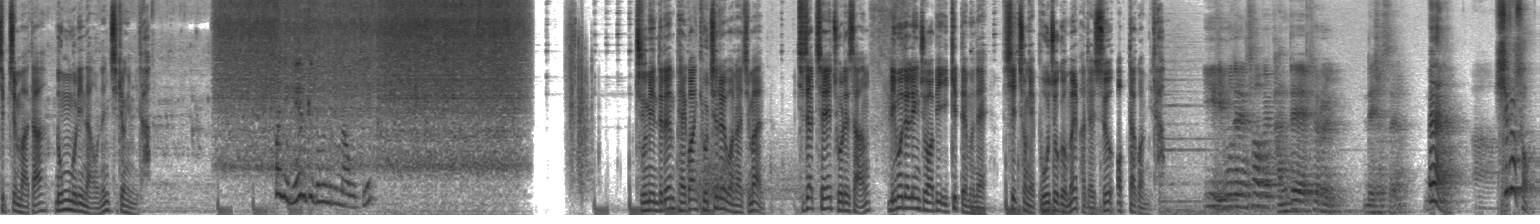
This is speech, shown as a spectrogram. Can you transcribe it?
집집마다 녹물이 나오는 지경입니다. 아니 왜 이렇게 녹물이 나오지? 주민들은 배관 교체를 원하지만 지자체의 조례상 리모델링 조합이 있기 때문에 시청의 보조금을 받을 수 없다고 합니다. 이 리모델링 사업에 반대표를 내셨어요? 네. 싫어서.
